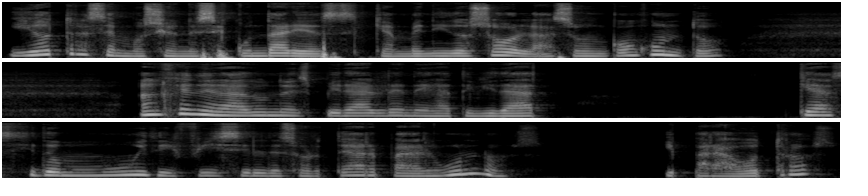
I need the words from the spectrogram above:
y otras emociones secundarias que han venido solas o en conjunto, han generado una espiral de negatividad que ha sido muy difícil de sortear para algunos y para otros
